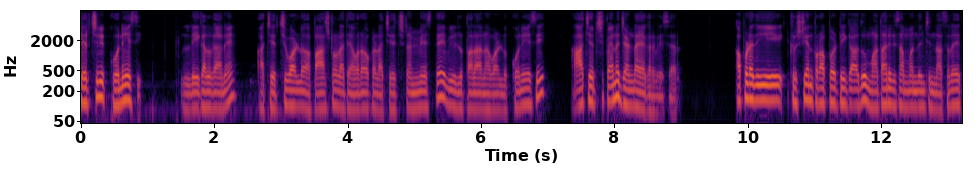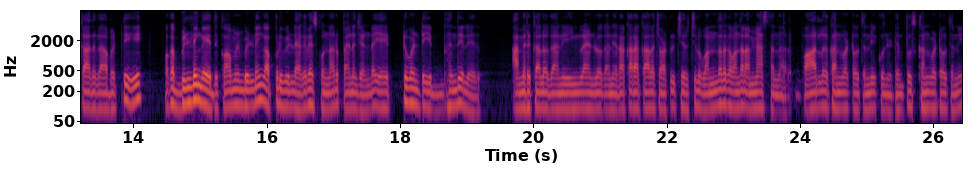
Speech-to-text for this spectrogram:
చర్చిని కొనేసి లీగల్గానే ఆ చర్చి వాళ్ళు ఆ పాస్టర్ అయితే ఎవరో ఒకళ్ళు ఆ చర్చిని అమ్మేస్తే వీళ్ళు పలానా వాళ్ళు కొనేసి ఆ చర్చి పైన జెండా ఎగరవేశారు. అప్పుడు అది క్రిస్టియన్ ప్రాపర్టీ కాదు మతానికి సంబంధించింది అసలే కాదు కాబట్టి ఒక బిల్డింగ్ అయ్యింది కామన్ బిల్డింగ్ అప్పుడు వీళ్ళు ఎగరేసుకున్నారు. పైన జెండా ఎటువంటి ఇబ్బంది లేదు. అమెరికాలో కానీ ఇంగ్లాండ్లో కానీ రకరకాల చోట్ల చర్చిలు వందలుగా వందలు అమ్మేస్తున్నారు. బార్లుగా కన్వర్ట్ అవుతుంది కొన్ని టెంపుల్స్ కన్వర్ట్ అవుతుంది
